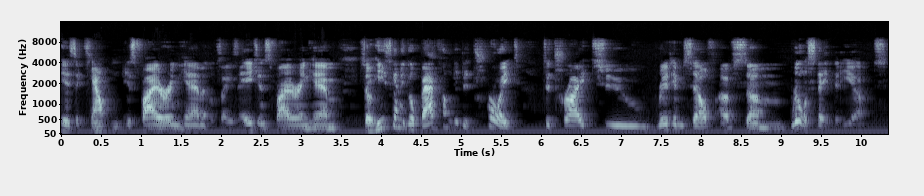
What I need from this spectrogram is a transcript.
His accountant is firing him. It looks like his agent's firing him. So he's going to go back home to Detroit to try to rid himself of some real estate that he owns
